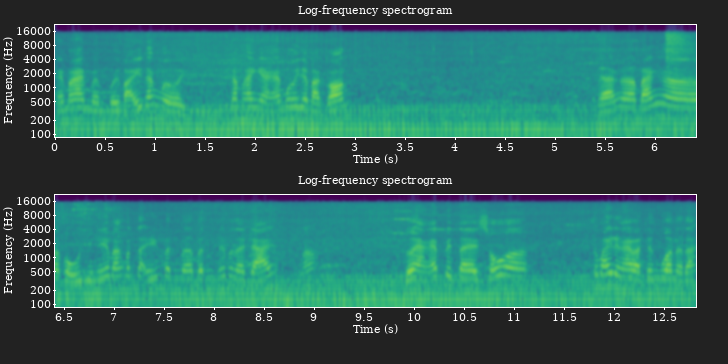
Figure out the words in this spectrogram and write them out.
ngày mai 17 tháng 10 năm 2020 nha bà con. Đang à, bán à, phụ gì nữa bán bánh tay yến bên bên phía bên tay trái. Đó. Cửa hàng FPT số số mấy đường hai bà Trưng quên rồi ta?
